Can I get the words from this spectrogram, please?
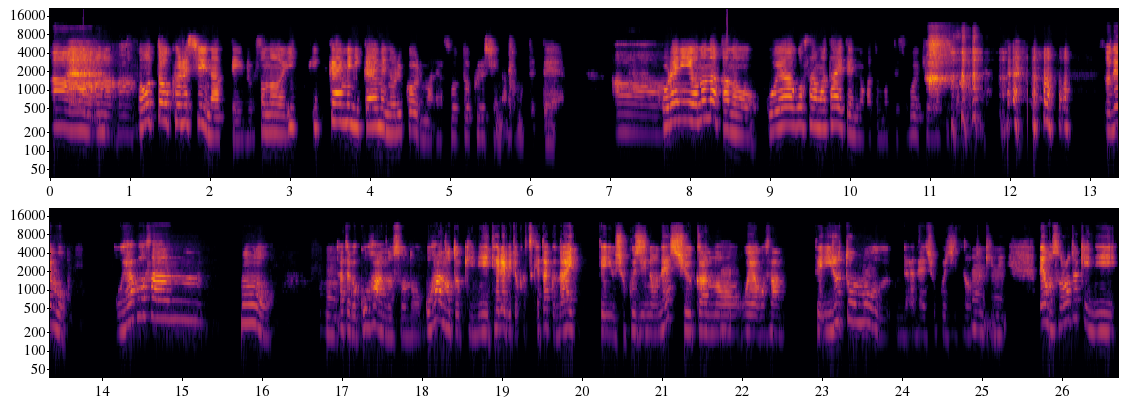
ああ、相当苦しいなっていう、その1回目、2回目乗り越えるまでは相当苦しいなと思ってて、ああ。これに世の中の親御さんは耐えてんのかと思ってすごい驚愕したんだよね。そうでも、親御さんも、うん例えばご飯のその、ご飯の時にテレビとかつけたくないっていう食事のね、習慣の親御さんっていると思うんだよね、食事の時に。うんうんでもその時に、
